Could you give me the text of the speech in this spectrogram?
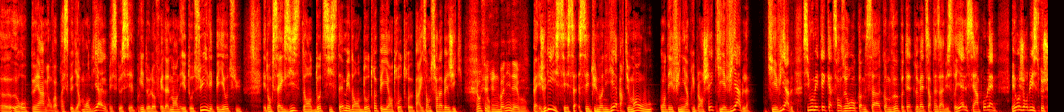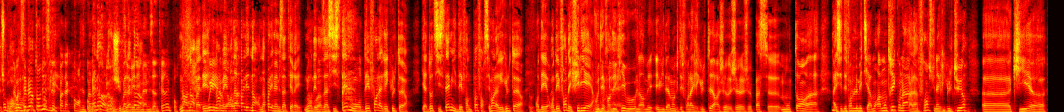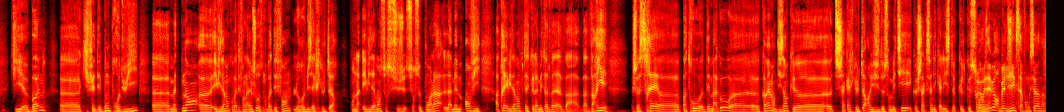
euh, européen, mais on va presque dire mondial, puisque c'est le prix de l'offre et de la demande, est au-dessus, il est payé au-dessus. Et donc ça existe dans d'autres systèmes et dans d'autres pays, entre autres, par exemple, sur la Belgique. Donc c'est une bonne idée, vous? Ben, je dis, c'est une bonne idée à partir du moment où on définit un prix plancher qui est viable qui est viable. Si vous mettez 400 euros comme ça, comme veut peut-être le mettre certains industriels, c'est un problème. Mais aujourd'hui, ce que je, Je comprends, comprends vous avez entendu vous n'êtes pas d'accord vous êtes entre pas vous d'accord, non, je suis Vous pas avez les d'accord. mêmes intérêts pourtant. Non, non, bah, déjà- Oui, non, non, mais on n'a a- pas les, non, on n'a pas les mêmes intérêts. Nous, on est dans un système où on défend l'agriculteur. Il y a d'autres systèmes, ils défendent pas forcément l'agriculteur. On, dé- on défend des filières. Vous défendez qui, vous? Non, mais évidemment que je défends l'agriculteur. Je, je, je passe euh, mon temps à, à essayer de défendre le métier, à, mon- à montrer qu'on a Voilà. en France une agriculture euh, qui est euh, qui est bonne, euh, qui fait des bons produits. Euh, maintenant, euh, évidemment qu'on va défendre la même chose. On va défendre le revenu des agriculteurs. On a évidemment sur ce, sur ce point-là la même envie. Après, évidemment, peut-être que la méthode va, va, va varier. Je serais euh, pas trop démago euh, quand même en disant que euh, chaque agriculteur de vivre de son métier et que chaque syndicaliste, quel que soit, Vous avez vu, en Belgique, ça fonctionne?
